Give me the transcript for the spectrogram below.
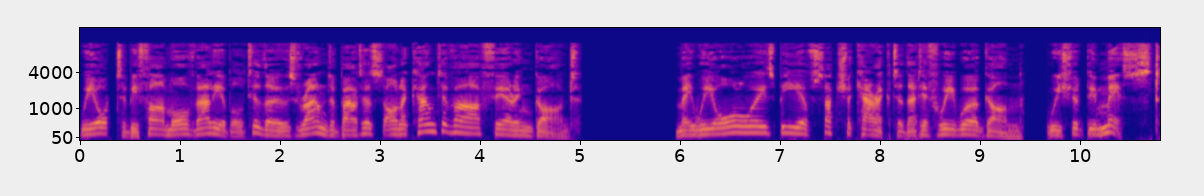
we ought to be far more valuable to those round about us on account of our fearing God. May we always be of such a character that if we were gone, we should be missed.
